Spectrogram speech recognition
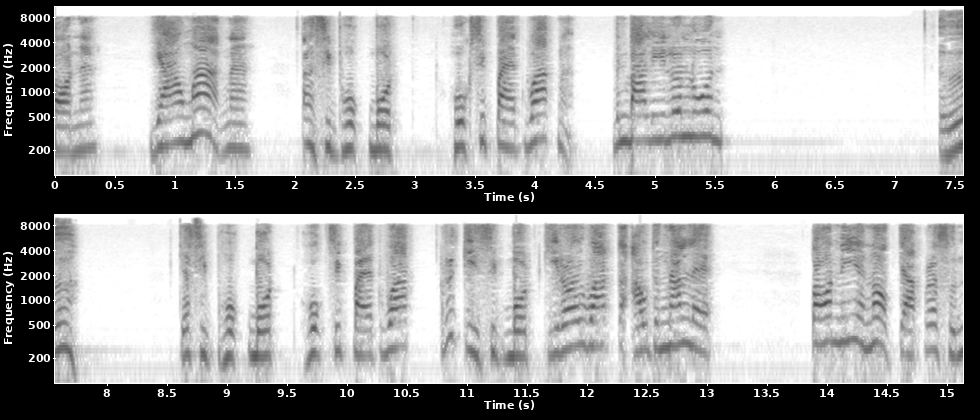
ก่อนนะ ยาวมากนะ ตั้งสิบหกบทหกสิบแปดวรรคนะ่ะ เป็นบาลีล้วนๆ เออ จะสิบหกบทหกสิบแปดวรรคหรือกี่สิบบท กี่ร้อยวรรคก็เอาทั้งนั้นแหละ ตอนนี้นอกจากกระสุน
